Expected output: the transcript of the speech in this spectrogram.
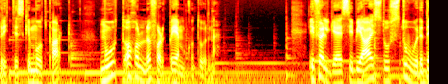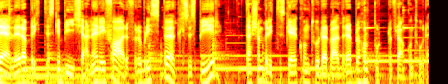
britiske motpart, mot å holde folk på hjemmekontorene. Ifølge CBI sto store deler av britiske bykjerner i fare for å bli spøkelsesbyer dersom britiske kontorarbeidere ble holdt borte fra kontoret.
